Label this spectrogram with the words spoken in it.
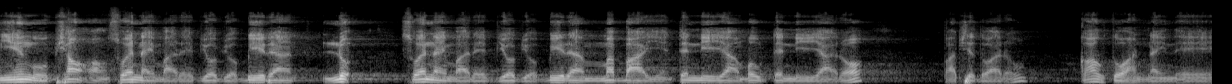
မြင်းကို ဖြောင်းအောင်ဆွဲနိုင်ပါတယ်ပြောပြောပေဒံလွတ်ဆွဲနိုင်ပါတယ်ပြောပြောပေဒံမပါရင်တဏီယာမဟုတ်တဏီယာတော့ဘာဖြစ်သွားတော့ကောက်သွားနိုင်တယ်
